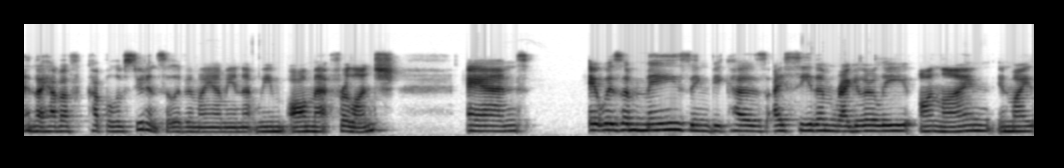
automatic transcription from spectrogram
and I have a couple of students that live in Miami, and that we all met for lunch, and it was amazing because I see them regularly online in my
